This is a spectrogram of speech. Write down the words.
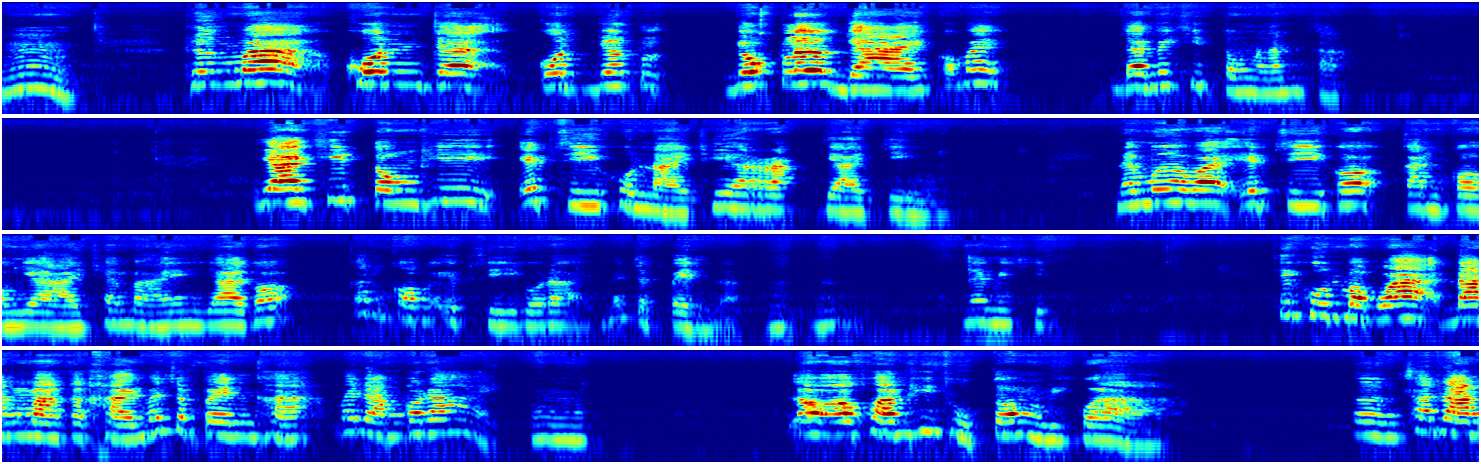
อืม ถึงว่าคนจะกดยกยกเลิกยายก็ไม่ยายไม่คิดตรงนั้นค่ะ ยายคิดตรงที่เอฟซีคนไหนที่รักยายจริง ในเมื่อว่าเอฟซีก็กันกองยายใช่ไหมยายก็กันกองเอฟซีก็ได้ ไม่จะเป็นอะอืมอืมแม่ไม่คิด ที่คุณบอกว่า ดังมากับใครไม่จะเป็นค่ะ ไม่ดังก็ได้ อืมเราเอาความที่ถูกต้องดีกว่า เออ ถ้าดัง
